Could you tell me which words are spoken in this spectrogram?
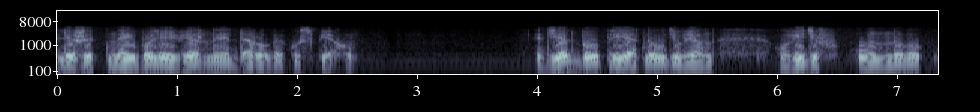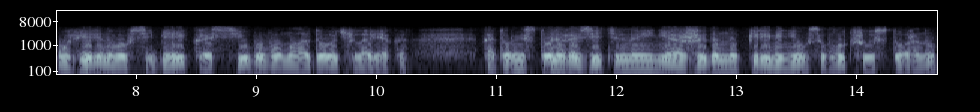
лежит наиболее верная дорога к успеху. Дед был приятно удивлен, увидев умного, уверенного в себе и красивого молодого человека, который столь разительно и неожиданно переменился в лучшую сторону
